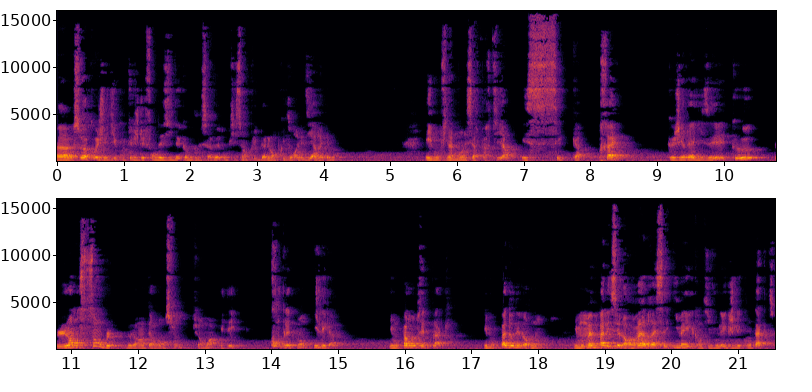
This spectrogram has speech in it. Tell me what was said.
Euh, » Ce à quoi j'ai dit « Écoutez, je défends des idées comme vous le savez, donc si ça implique d'aller en prison, allez-y, arrêtez-moi. » Et ils m'ont finalement laissé repartir. Et c'est qu'après que j'ai réalisé que l'ensemble de leur intervention sur moi était complètement illégal. Ils m'ont pas montré de plaque, ils m'ont pas donné leur nom, ils m'ont même pas laissé leur vraie adresse email quand ils voulaient que je les contacte,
